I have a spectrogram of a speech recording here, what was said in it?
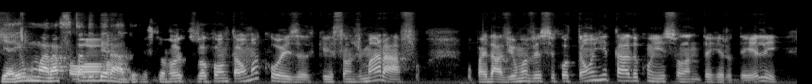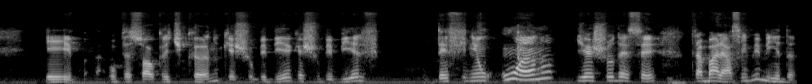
E aí o Marafo está oh, liberado. Eu vou, vou, contar uma coisa, questão de Marafo. O pai Davi uma vez ficou tão irritado com isso lá no terreiro dele, e o pessoal criticando que Exu bebia, que Exu bebia, ele definiu um ano de Exu descer, trabalhar sem bebida.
